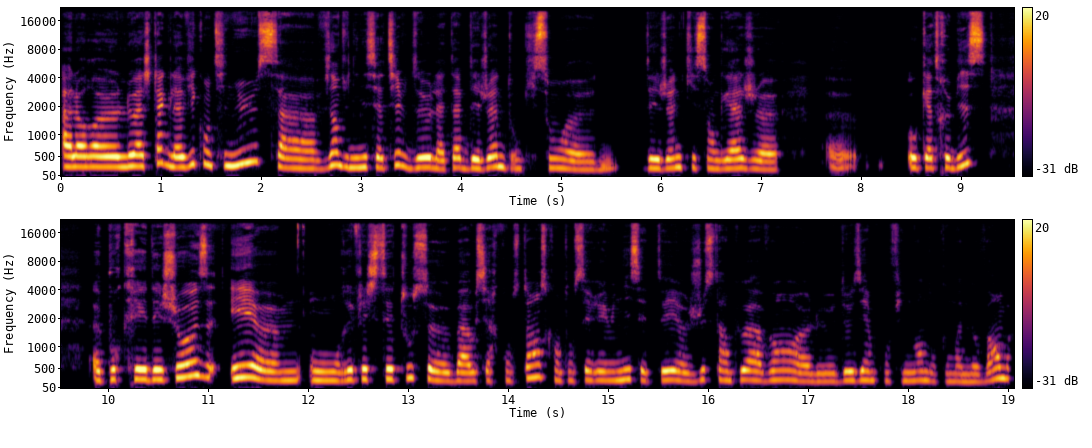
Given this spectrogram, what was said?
Alors, euh, le hashtag La vie continue, ça vient d'une initiative de la table des jeunes, donc qui sont euh, des jeunes qui s'engagent euh, euh, au 4 bis euh, pour créer des choses. Et on réfléchissait tous bah, aux circonstances. Quand on s'est réunis, c'était juste un peu avant le deuxième confinement, donc au mois de novembre.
